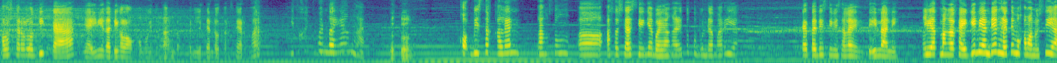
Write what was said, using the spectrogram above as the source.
Kalau secara logika ya ini tadi kalau ngomongin tentang dok- penelitian dokter Shermer itu kan cuma bayangan. Betul. kok bisa kalian langsung eh, asosiasinya bayangan itu ke Bunda Maria? Kayak tadi sih misalnya si Ina nih ngelihat mangga kayak gini dia ngeliatnya muka manusia.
